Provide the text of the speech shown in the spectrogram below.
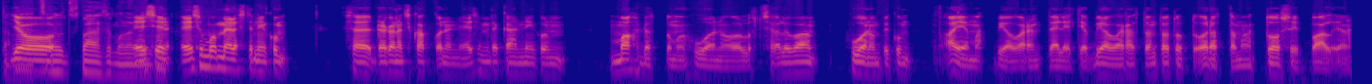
tämmöinen. Joo. Se oli vähän semmoinen, Ei niin se, ei se mun mielestä niin kuin, se Dragon Age 2, niin ei se mitenkään niin kuin mahdottoman huono ollut. Se oli vaan huonompi kuin aiemmat BioVaren pelit, ja BioVarelta on totuttu odottamaan tosi paljon.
